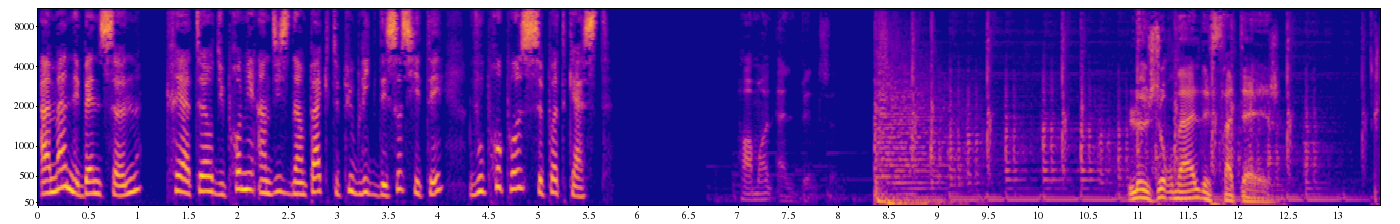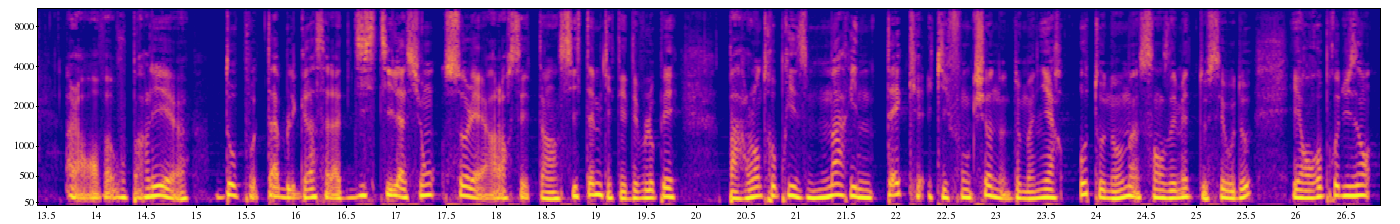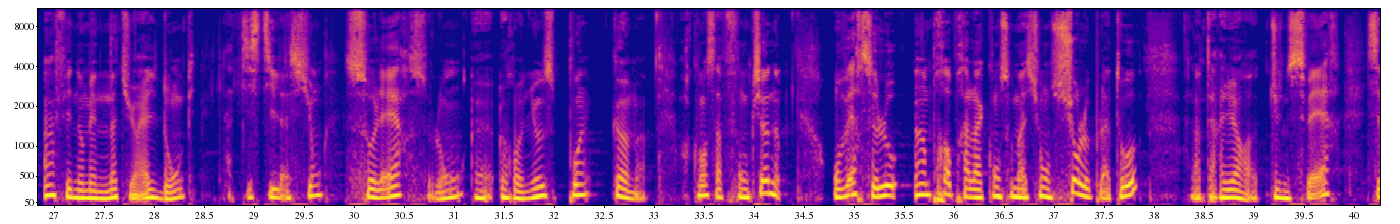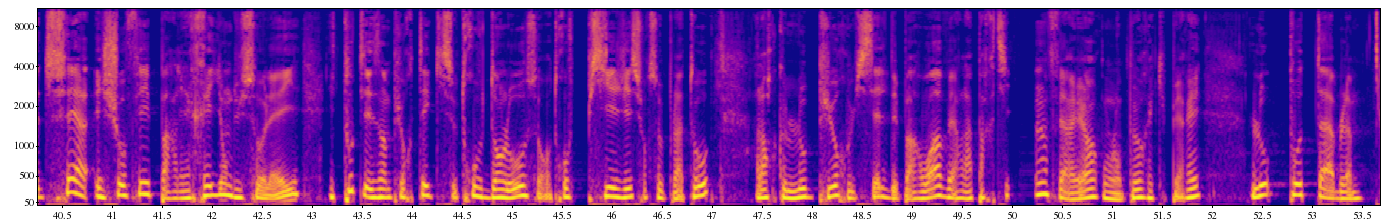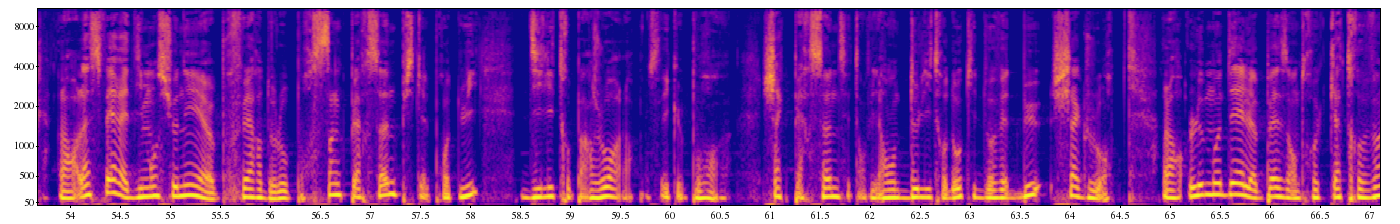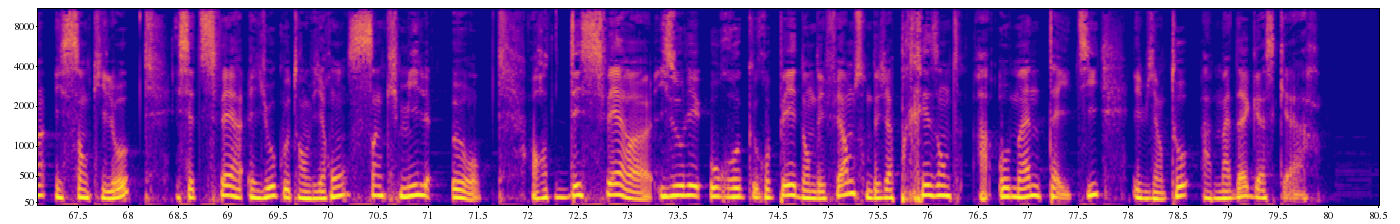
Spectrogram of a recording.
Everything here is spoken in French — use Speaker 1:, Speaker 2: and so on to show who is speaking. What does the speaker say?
Speaker 1: Haman et Benson, créateurs du premier indice d'impact public des sociétés, vous proposent ce podcast.
Speaker 2: Haman and Benson.
Speaker 3: Le journal des stratèges.
Speaker 4: Alors on va vous parler euh, d'eau potable grâce à la distillation solaire. Alors c'est un système qui a été développé par l'entreprise Marine Tech et qui fonctionne de manière autonome sans émettre de CO2 et en reproduisant un phénomène naturel donc la distillation solaire selon euh, euronews.com. Alors comment ça fonctionne? On verse l'eau impropre à la consommation sur le plateau, à l'intérieur d'une sphère. Cette sphère est chauffée par les rayons du soleil et toutes les impuretés qui se trouvent dans l'eau se retrouvent piégées sur ce plateau, alors que l'eau pure ruisselle des parois vers la partie inférieure où l'on peut récupérer l'eau potable. Alors la sphère est dimensionnée euh, pour faire de l'eau pour 5 personnes puisqu'elle produit 10 litres par jour. Alors on sait que pour euh, chaque personne c'est environ 2 litres d'eau qui doivent être bu chaque jour. Alors le modèle pèse entre 80 et 100 kilos et cette sphère Helio coûte environ 5000 euros. Alors des sphères euh, isolées ou regroupées dans des fermes sont déjà présentes à Oman, Tahiti et bientôt à Madagascar.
